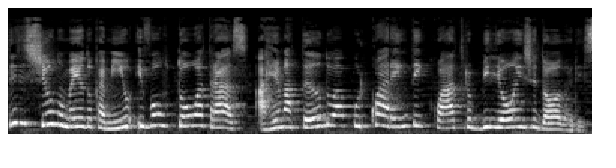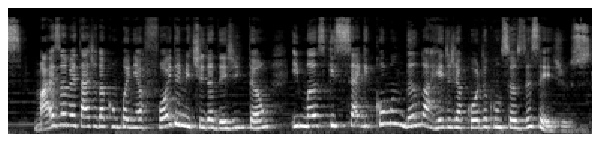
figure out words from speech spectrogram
desistiu no meio do caminho e voltou atrás, arrematando-a por 44 bilhões de dólares. Mais da metade da companhia foi demitida desde então e Musk segue comandando a rede de acordo com seus desejos.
